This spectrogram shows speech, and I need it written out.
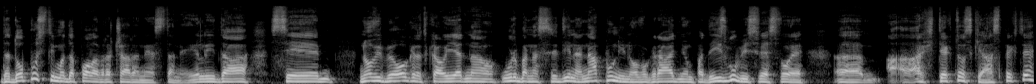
da dopustimo da pola vračara nestane ili da se Novi Beograd kao jedna urbana sredina napuni novogradnjom pa da izgubi sve svoje uh, arhitektonske aspekte,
